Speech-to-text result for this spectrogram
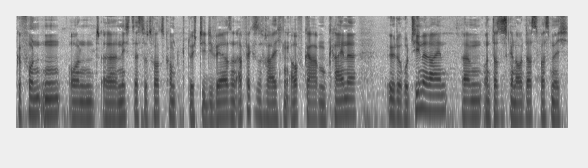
gefunden und äh, nichtsdestotrotz kommt durch die diversen und abwechslungsreichen Aufgaben keine öde Routine rein. Ähm, und das ist genau das, was mich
